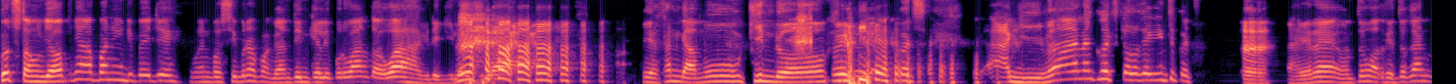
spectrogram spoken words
Coach tanggung jawabnya apa nih di PJ main posisi berapa? Gantiin Kelly Purwanto. Wah gede gila, gila. ya kan nggak mungkin dong. Coach. Ah gimana coach kalau kayak gitu coach? Eh, akhirnya untung waktu itu kan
